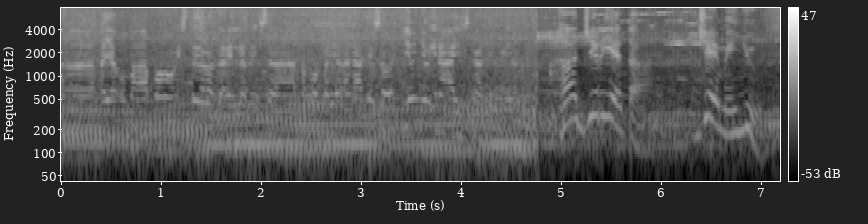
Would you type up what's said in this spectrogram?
Ah, kaya umaapaw ang estero dahil na rin sa kapabayaan natin. So yun yung inaayos natin ngayon. Haji Rieta, GMA News.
